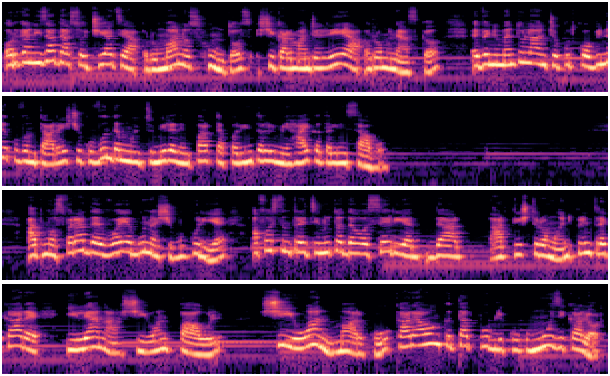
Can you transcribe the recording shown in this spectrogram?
Organizat de Asociația Rumanos Juntos și Carmangeria Românească, evenimentul a început cu o binecuvântare și cuvânt de mulțumire din partea părintelui Mihai Cătălin Savu. Atmosfera de voie bună și bucurie a fost întreținută de o serie de artiști români, printre care Ileana și Ion Paul și Ioan Marcu, care au încântat publicul cu muzica lor.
